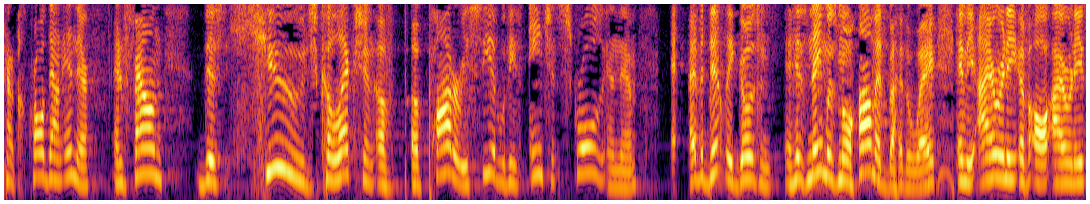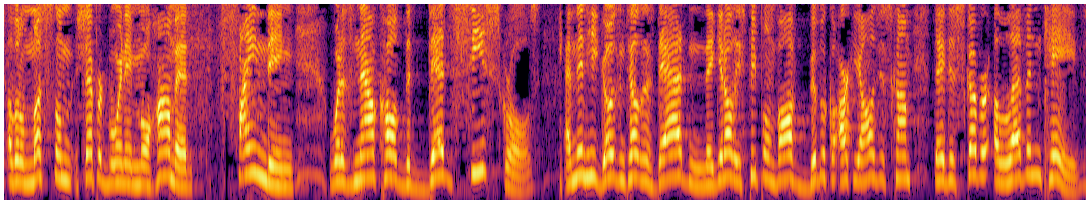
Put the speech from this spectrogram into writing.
kind of crawled down in there and found this huge collection of, of pottery sealed with these ancient scrolls in them evidently goes and, his name was Mohammed, by the way, in the irony of all ironies, a little Muslim shepherd boy named Mohammed finding what is now called the Dead Sea Scrolls. And then he goes and tells his dad, and they get all these people involved, biblical archaeologists come. They discover 11 caves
